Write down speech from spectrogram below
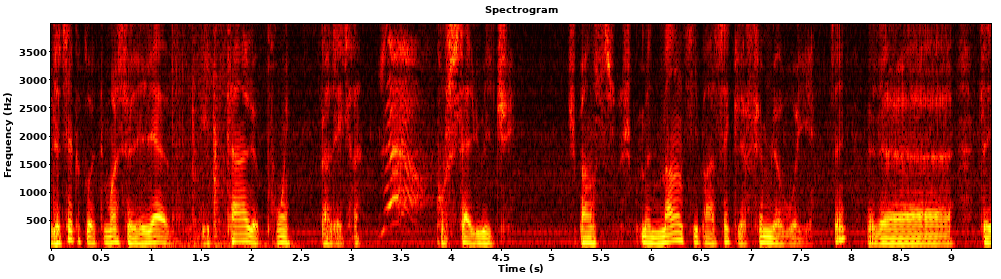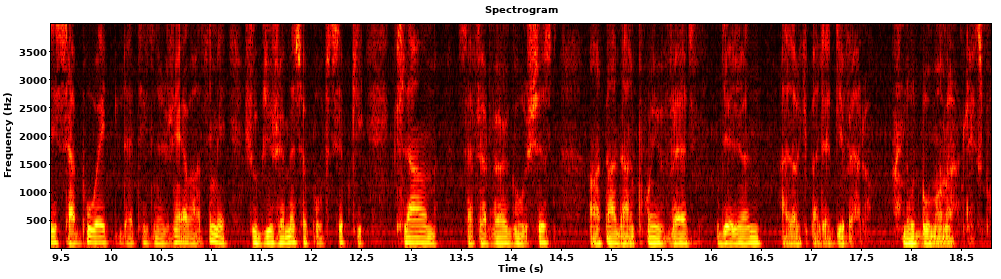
Le type, écoute, moi, se lève et tend le poing vers l'écran pour saluer le Che. Je pense, je me demande s'il pensait que le film le voyait. Sais, ça pourrait être de la technologie avancée, mais j'oublie jamais ce pauvre type qui clame sa ferveur gauchiste en tendant le poing vers Dylan alors qu'il parlait de Guevara. Un autre beau moment de l'expo.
